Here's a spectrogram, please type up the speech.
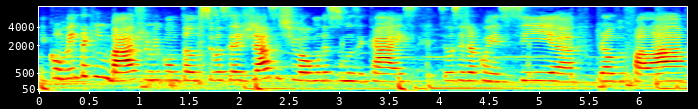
e comenta aqui embaixo me contando se você já assistiu algum desses musicais, se você já conhecia, já ouviu falar,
